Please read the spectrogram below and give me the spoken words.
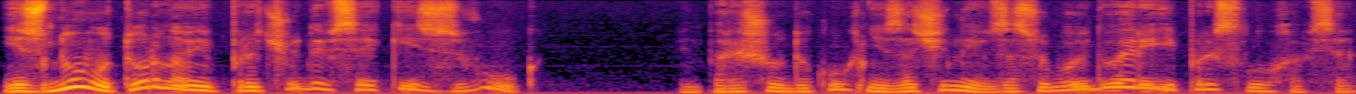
і знову Торнові причудився якийсь звук. Він перейшов до кухні, зачинив за собою двері і прислухався.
